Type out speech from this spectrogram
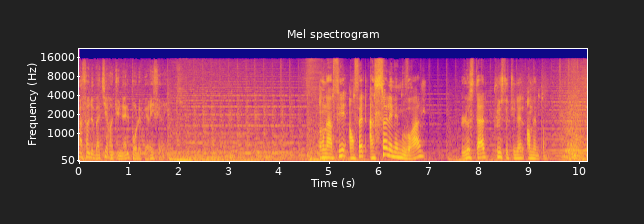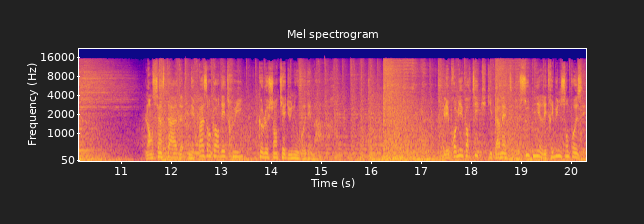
afin de bâtir un tunnel pour le périphérique. On a fait en fait un seul et même ouvrage, le stade plus le tunnel en même temps. L'ancien stade n'est pas encore détruit, que le chantier du nouveau démarre. Les premiers portiques qui permettent de soutenir les tribunes sont posés.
